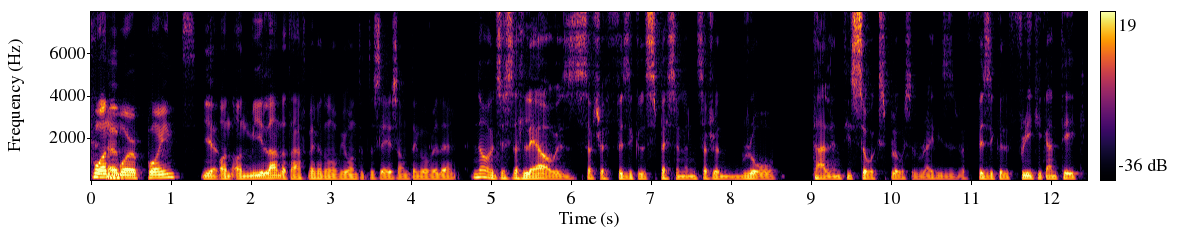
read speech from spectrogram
One more point yeah. on, on Milan that I have to make. I don't know if you wanted to say something over there. No, it's just that Leao is such a physical specimen, such a raw talent. He's so explosive, right? He's a physical freak. He can take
